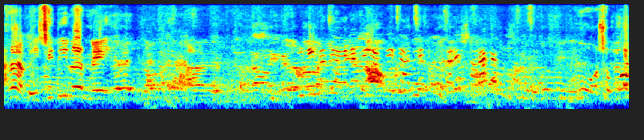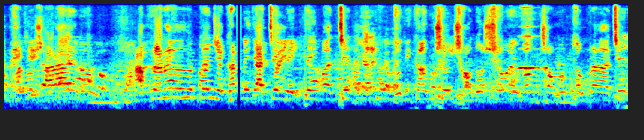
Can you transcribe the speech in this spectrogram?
হ্যাঁ বেশি দিন আর নেই। অসম্ভব ভালো সারা এবং আপনারা যেখানে যাচ্ছেন দেখতেই পাচ্ছেন, অধিকাংশই সদস্য এবং সমর্থকরা আছেন।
